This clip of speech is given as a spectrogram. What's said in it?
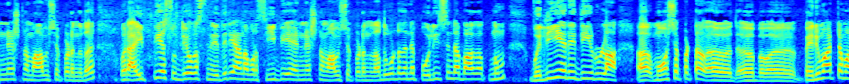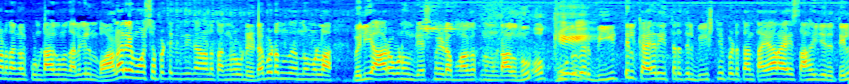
അന്വേഷണം ആവശ്യപ്പെടുന്നത്. ഒരു ഐ പി എസ് ഉദ്യോഗസ്ഥനെതിരെയാണ് അവർ സി ബി ഐ അന്വേഷണം ആവശ്യപ്പെടുന്നത്. അതുകൊണ്ട് തന്നെ പോലീസിന്റെ ഭാഗത്തുനിന്നും വലിയ രീതിയിലുള്ള മോശപ്പെട്ട പെരുമാറ്റമാണ് തങ്ങൾക്ക് ഉണ്ടാകുന്നത് അല്ലെങ്കിൽ വളരെ മോശപ്പെട്ട രീതിയിലാണ് തങ്ങളോട് ഇടപെടുന്നത് എന്നുമുള്ള വലിയ ആരോപണവും രേഷ്മയുടെ ഭാഗത്തു നിന്നുണ്ടാകുന്നു ഓക്കേ. വീട്ടിൽ കയറി ഇത്തരത്തിൽ ഭീഷണിപ്പെടുത്താൻ തയ്യാറായ സാഹചര്യത്തിൽ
